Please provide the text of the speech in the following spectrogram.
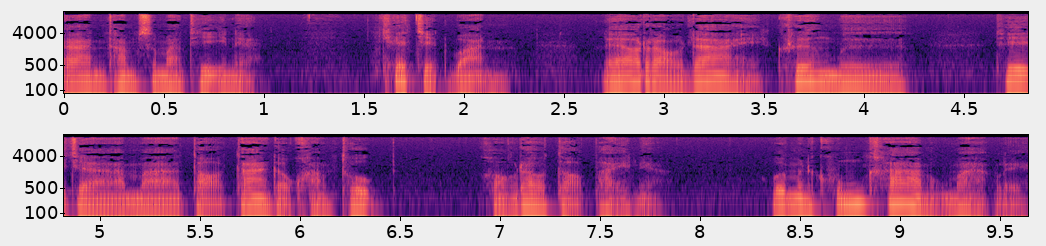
การทำสมาธิเนี่ยแค่เจ็ดวัน แล้วเราได้เครื่องมือ ที่จะมาต่อต้านกับความทุกข์ของเราต่อไปเนี่ยว่ามันคุ้มค่ามากๆเลย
